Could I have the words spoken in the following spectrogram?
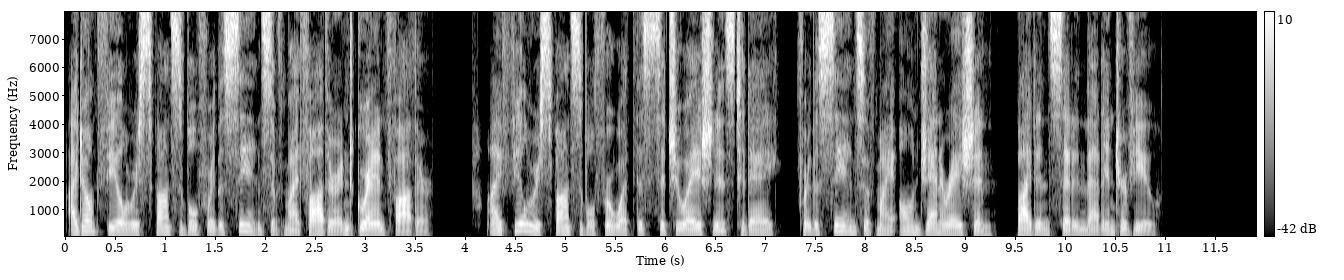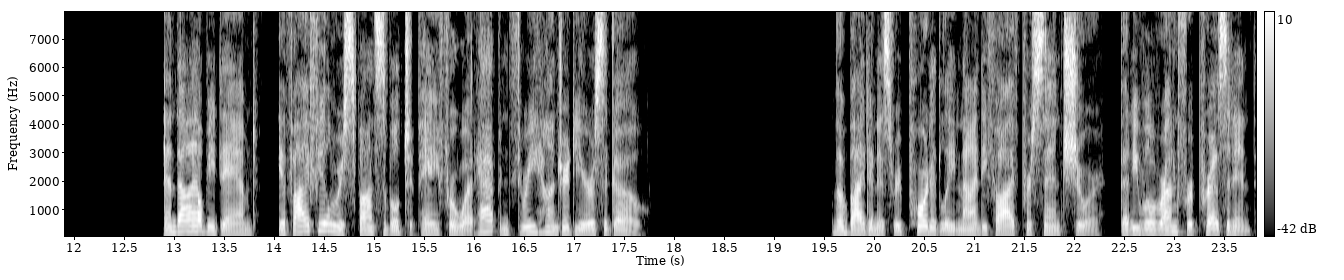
I don't feel responsible for the sins of my father and grandfather. I feel responsible for what this situation is today, for the sins of my own generation, Biden said in that interview. And I'll be damned if I feel responsible to pay for what happened 300 years ago. Though Biden is reportedly 95% sure that he will run for president,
